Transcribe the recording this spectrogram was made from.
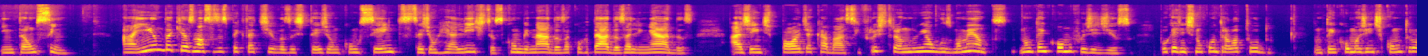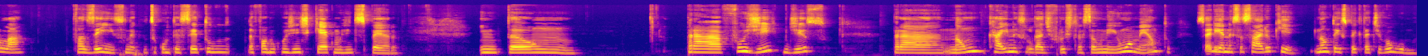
Então, sim, ainda que as nossas expectativas estejam conscientes, sejam realistas, combinadas, acordadas, alinhadas, a gente pode acabar se frustrando em alguns momentos. Não tem como fugir disso. porque a gente não controla tudo. Não tem como a gente controlar, fazer isso, né? Isso acontecer tudo da forma como a gente quer, como a gente espera. Então, para fugir disso, para não cair nesse lugar de frustração em nenhum momento, seria necessário que não ter expectativa alguma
